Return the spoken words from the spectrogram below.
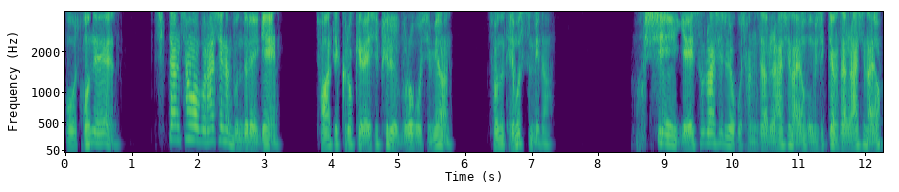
어 저는 식당 창업을 하시는 분들에게 저한테 그렇게 레시피를 물어보시면 저는 대묻습니다. 혹시 예술 하시려고 장사를 하시나요? 음식 장사를 하시나요?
